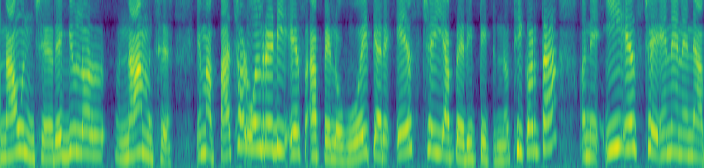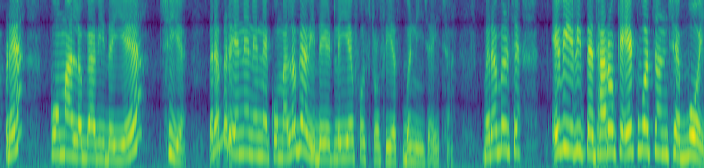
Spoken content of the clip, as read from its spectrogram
નાઉન છે રેગ્યુલર નામ છે, એમાં પાછળ ઓલરેડી એસ આપેલો હોય, ત્યારે એસ છે એ આપણે રિપીટ નથી કરતા. અને ઈ એસ છે, એને એને આપણે કોમા લગાવી દઈએ છીએ. બરાબર? એને એને કોમા લગાવી દઈએ એટલે એ ફોસ્ટ્રોફિયસ બની જાય છે. બરાબર છે? એવી રીતે ધારો કે એક વચન છે બોય.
